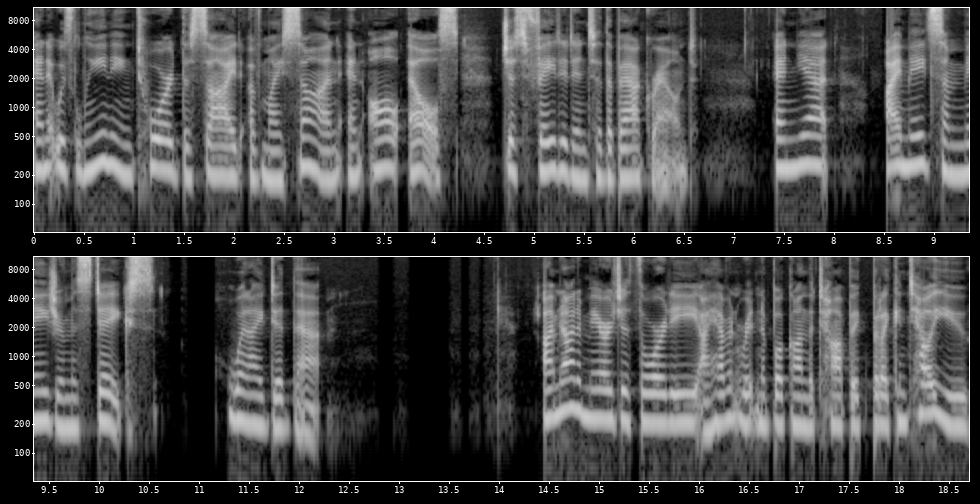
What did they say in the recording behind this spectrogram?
and it was leaning toward the side of my son, and all else just faded into the background. And yet, I made some major mistakes when I did that. I'm not a marriage authority. I haven't written a book on the topic, but I can tell you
